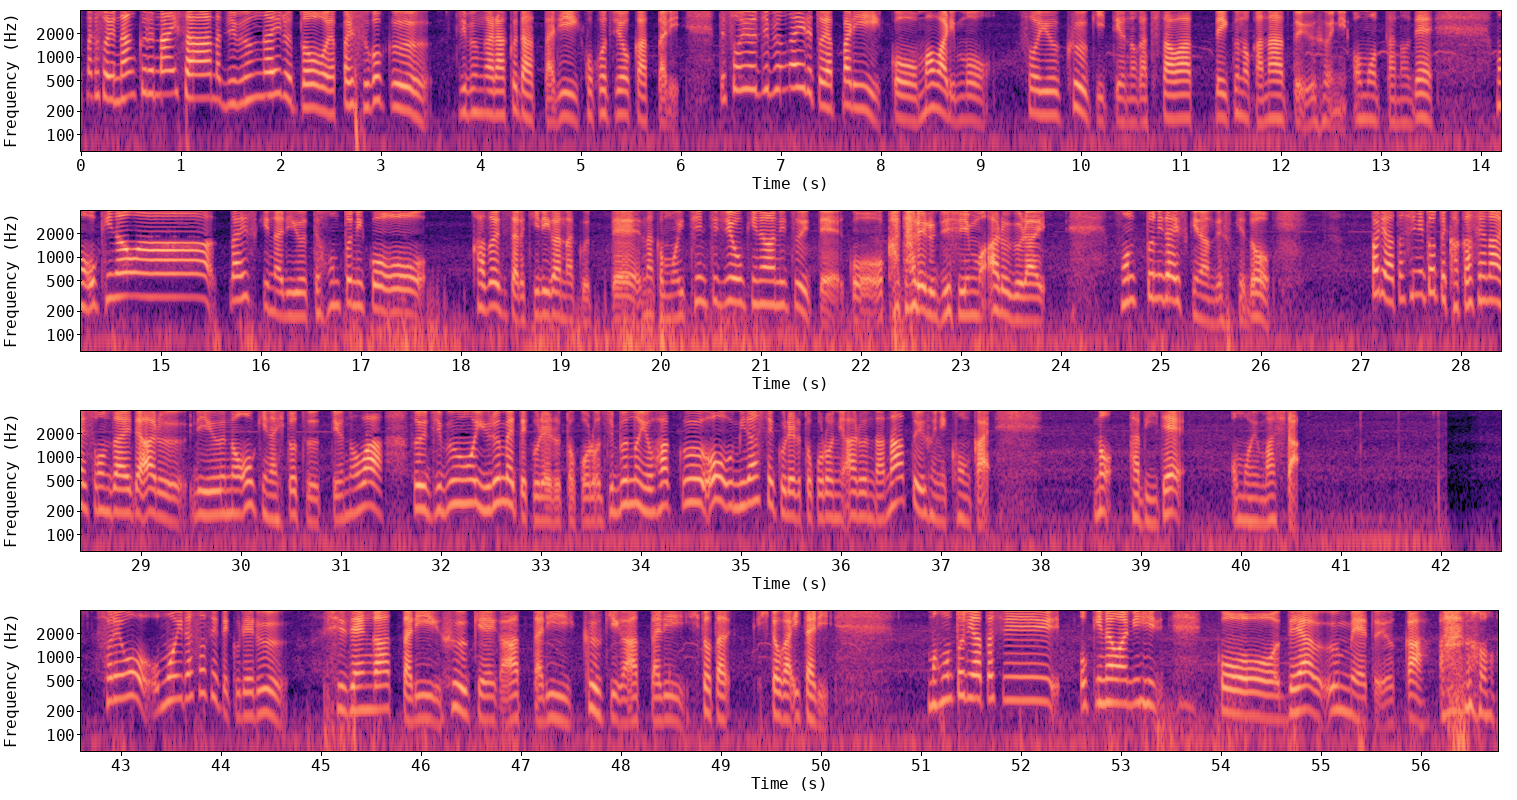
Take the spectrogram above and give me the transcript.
なんかそういうナンクルナイサーな自分がいると、やっぱりすごく自分が楽だったり、心地よかったり。で、そういう自分がいると、やっぱり、こう、周りも、そういう空気っていうのが伝わっていくのかなというふうに思ったので、もう沖縄大好きな理由って本当にこう、数えてたらキリがなくって、なんかもう一日中沖縄について、こう、語れる自信もあるぐらい、本当に大好きなんですけど、ぱり私にとって欠かせない存在である理由の大きな一つっていうのは、そういう自分を緩めてくれるところ、自分の余白を生み出してくれるところにあるんだなというふうに今回の旅で思いました。それを思い出させてくれる自然があったり、風景があったり、空気があったり、人た、人がいたり。まあ、本当に私、沖縄に、こう、出会う運命というか、あの、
